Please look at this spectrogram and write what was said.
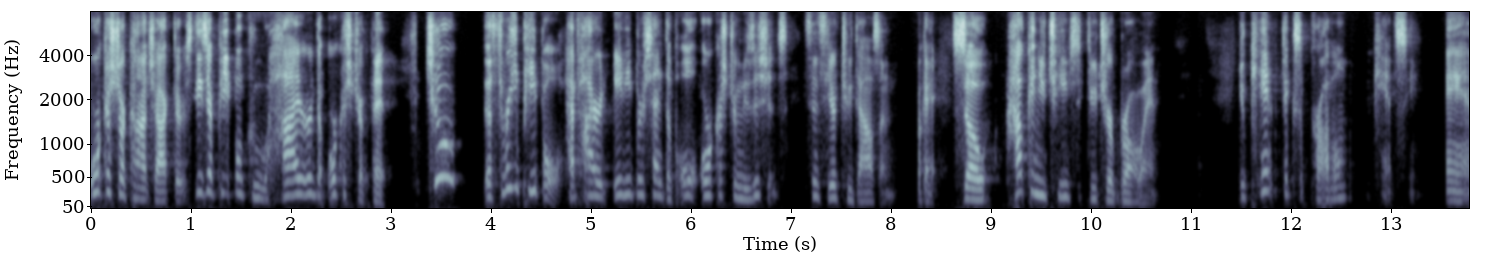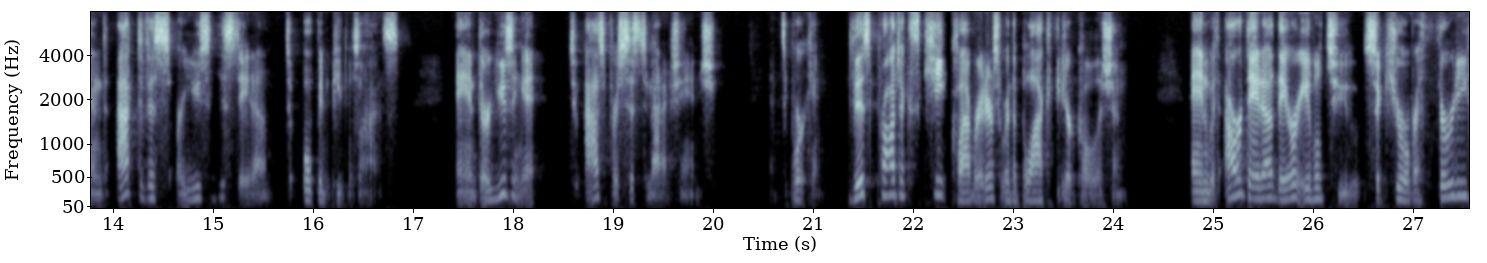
Orchestra contractors. These are people who hire the orchestra pit. Two the three people have hired 80% of all orchestra musicians since the year 2000. Okay, so how can you change the future of Broadway? You can't fix a problem you can't see. And activists are using this data to open people's eyes. And they're using it to ask for systematic change. It's working. This project's key collaborators were the Black Theater Coalition. And with our data, they were able to secure over 30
